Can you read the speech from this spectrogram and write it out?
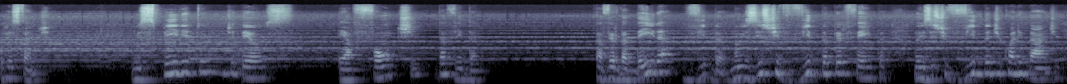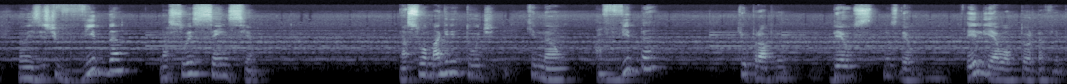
o restante. O Espírito de Deus é a fonte da vida. A verdadeira vida. Não existe vida perfeita, não existe vida de qualidade, não existe vida na sua essência, na sua magnitude, que não a vida que o próprio Deus nos deu. Ele é o autor da vida.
